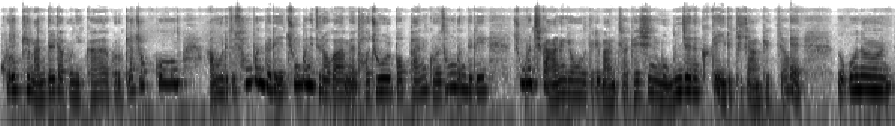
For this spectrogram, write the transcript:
그렇게 만들다 보니까 그렇게 조금 아무래도 성분들이 충분히 들어가면 더 좋을 법한 그런 성분들이 충분치가 않은 경우들이 많죠. 대신 뭐 문제는 크게 일으키지 않겠죠. 네, 요거는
